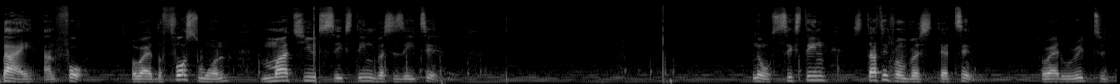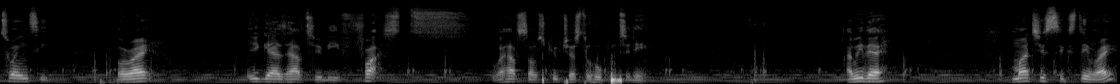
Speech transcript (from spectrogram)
by and for. All right, the first one, Matthew 16, verses 18. No, 16, starting from verse 13. All right, we'll read to 20. All right, you guys have to be fast. We'll have some scriptures to open today. Are we there? Matthew 16, right?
